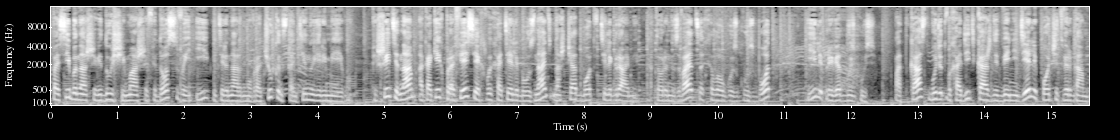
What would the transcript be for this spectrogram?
Спасибо нашей ведущей Маше Федосовой и ветеринарному врачу Константину Еремееву. Пишите нам, о каких профессиях вы хотели бы узнать в наш чат-бот в Телеграме, который называется Hello Goose Goose Bot или Привет Гусь Гусь. Подкаст будет выходить каждые две недели по четвергам.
